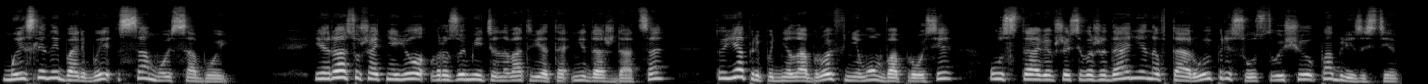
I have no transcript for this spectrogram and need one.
мысленной борьбы с самой собой. И раз уж от нее вразумительного ответа не дождаться, то я приподняла бровь в немом вопросе, уставившись в ожидании на вторую присутствующую поблизости.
